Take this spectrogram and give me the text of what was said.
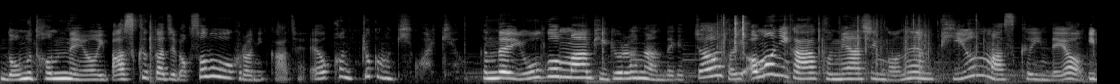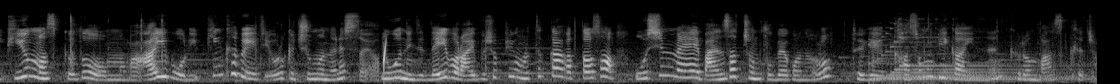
너무 덥네요. 이 마스크까지 막 써보고 그러니까 제가 에어컨 조금만 키고 할게요. 근데 이것만 비교를 하면 안 되겠죠? 저희 어머니가 구매하신 거는 비움 마스크인데요. 이 비움 마스크도 엄마가 아이보리, 핑크 베이지 이렇게 주문을 했어요. 이거는 이제 네이버 라이브 쇼핑으로 특가가 떠서 50매에 14,900원으로 되게 가성비가 있는 그런 마스크죠.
